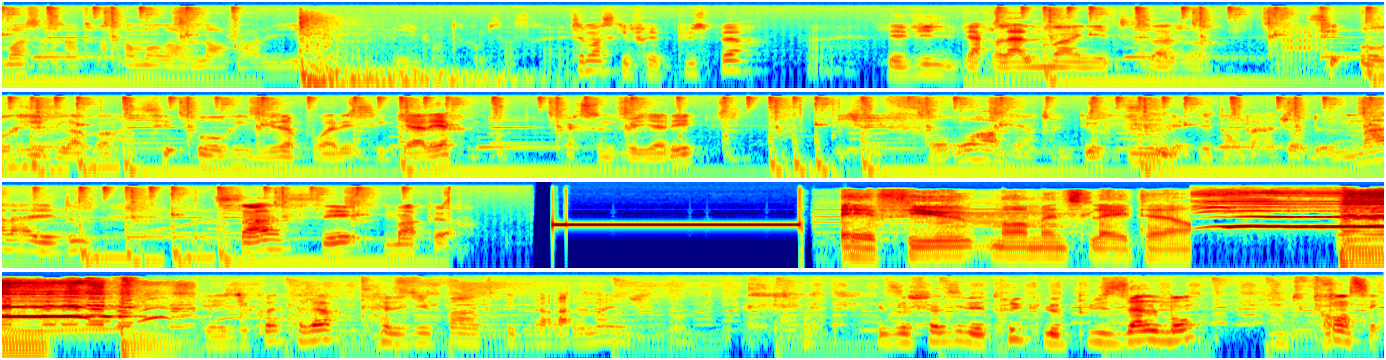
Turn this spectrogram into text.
moi ça serait un truc vraiment dans le nord genre Lille, Lille un truc comme ça serait. Tu sais, moi, ce qui me ferait plus peur? Les villes vers l'Allemagne et tout ça, genre. Ah. C'est horrible là-bas. C'est horrible. Déjà, pour aller, c'est galère. Personne veut y aller. Il fait froid, il y a un truc de fou. Il y a des températures de malade et tout. Ça, c'est ma peur. A few moments later. J'ai dit quoi tout à l'heure? T'as dit pas un truc vers l'Allemagne je crois. Ils ont choisi le truc le plus allemand français.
